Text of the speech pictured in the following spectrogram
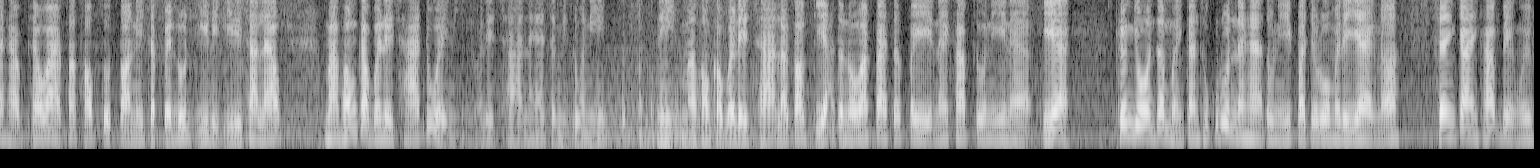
นะครับ แค่ว่าถ้าท็อปสุดตอนนี้จะเป็นรุ่น Elite Edition แล้ว มาพร้อมกับไวเลสชาร์จด้วยนี่ไวเลสชาร์จนะฮะจะมีตัวนี้นี่มาพร้อมกับไวเลสชาร์จแล้วก็เกียร์อัตโนมัติ 8 สปีดนะครับตัวนี้นะฮะเกียร์เครื่องยนต์จะเหมือนกันทุกรุ่นนะฮะตัวนี้ปาเจโร่ไม่ได้แยกเนาะเช่นกันครับเบรกมือไฟ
